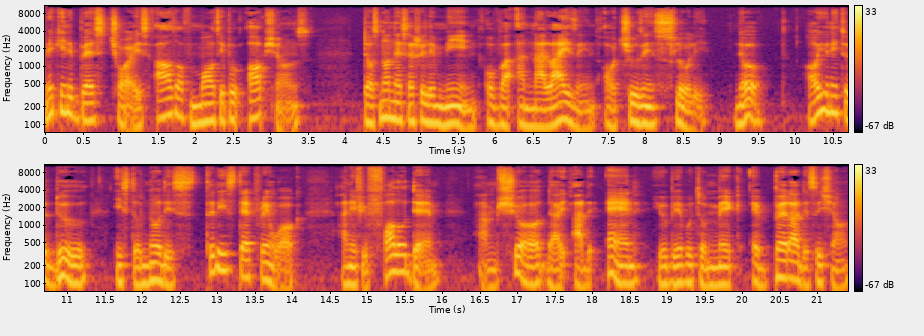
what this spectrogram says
Making the best choice out of multiple options does not necessarily mean over analyzing or choosing slowly. No, all you need to do is to know this three step framework, and if you follow them, I'm sure that at the end you'll be able to make a better decision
